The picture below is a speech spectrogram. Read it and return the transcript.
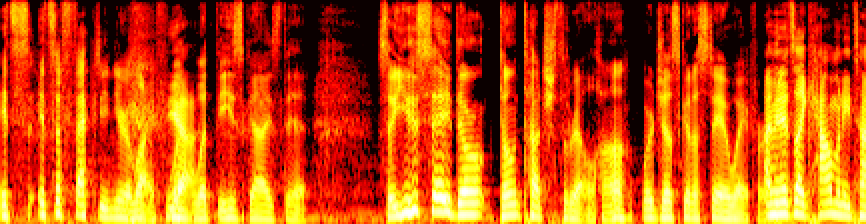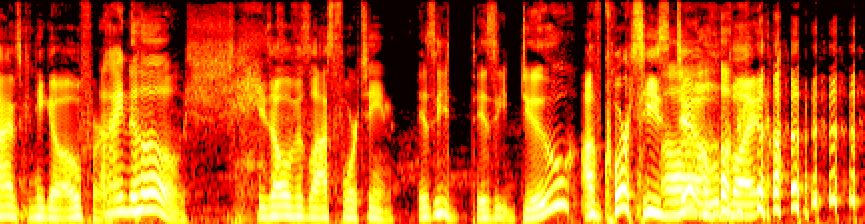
It's it's affecting your life. What, Yeah. what these guys did. So you say don't don't touch thrill, huh? We're just gonna stay away from. I mean, it's like how many times can he go over? I know. Shit. He's all of his last 14. Is he is he due? Of course he's Oh, due, but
